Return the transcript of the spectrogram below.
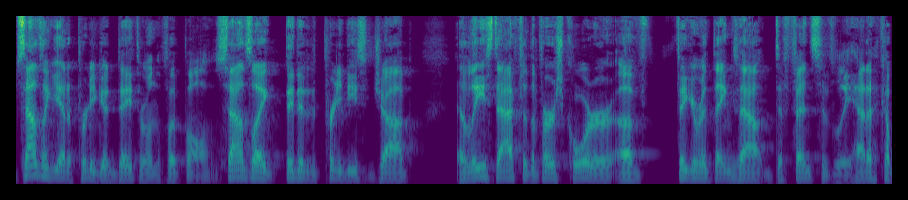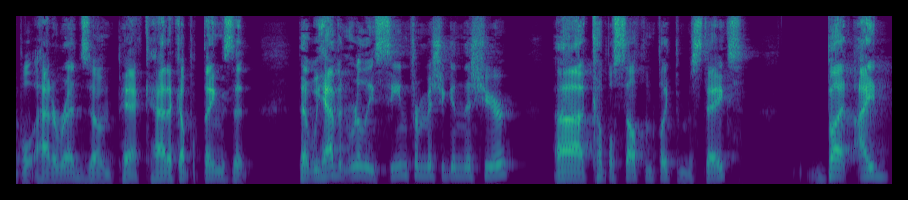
sounds like he had a pretty good day throwing the football. Sounds like they did a pretty decent job, at least after the first quarter, of figuring things out defensively. Had a couple, had a red zone pick, had a couple things that that we haven't really seen from Michigan this year. Uh, a couple self inflicted mistakes, but I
